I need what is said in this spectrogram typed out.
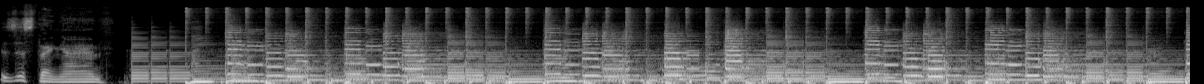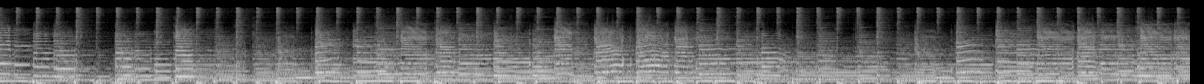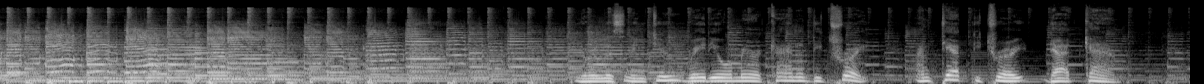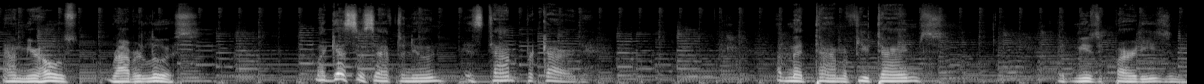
is this thing on? To Radio Americana Detroit on tapdetroit.com. I'm your host, Robert Lewis. My guest this afternoon is Tom Picard. I've met Tom a few times at music parties and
